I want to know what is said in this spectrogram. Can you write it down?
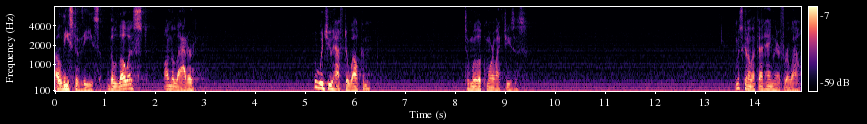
a least of these, the lowest on the ladder. Who would you have to welcome to look more like Jesus? I'm just going to let that hang there for a while.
